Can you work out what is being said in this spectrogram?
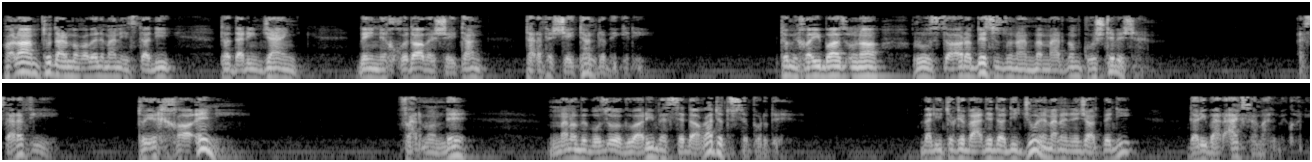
حالا هم تو در مقابل من ایستادی تا در این جنگ بین خدا و شیطان طرف شیطان رو بگیری. تو میخوایی باز اونا روستاها رو بسوزونن و مردم کشته بشن. از طرفی تو یک خائنی. فرمانده منو به بزرگواری و صداقت تو سپرده. ولی تو که وعده دادی جون منو نجات بدی داری برعکس عمل می‌کنی.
